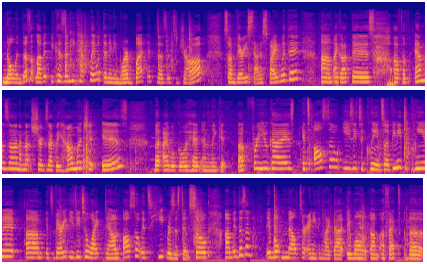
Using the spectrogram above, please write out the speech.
Nolan doesn't love it because then he can't play with it anymore, but it does its job. So I'm very satisfied with it. Um, I got this off of Amazon. I'm not sure exactly how much it is, but I will go ahead and link it up for you guys. It's also easy to clean. So if you need to clean it, um, it's very easy to wipe down. Also, it's heat resistant. So um, it doesn't, it won't melt or anything like that. It won't um, affect the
